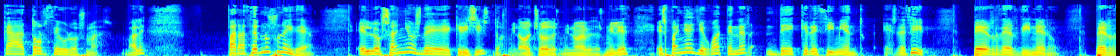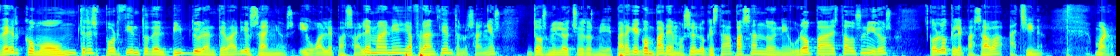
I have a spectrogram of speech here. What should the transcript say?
14 euros más, ¿vale? Para hacernos una idea, en los años de crisis, 2008, 2009, 2010, España llegó a tener decrecimiento, es decir, perder dinero, perder como un 3% del PIB durante varios años. Igual le pasó a Alemania y a Francia entre los años 2008 y 2010. Para que comparemos ¿eh? lo que estaba pasando en Europa, Estados Unidos, con lo que le pasaba a China. Bueno,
